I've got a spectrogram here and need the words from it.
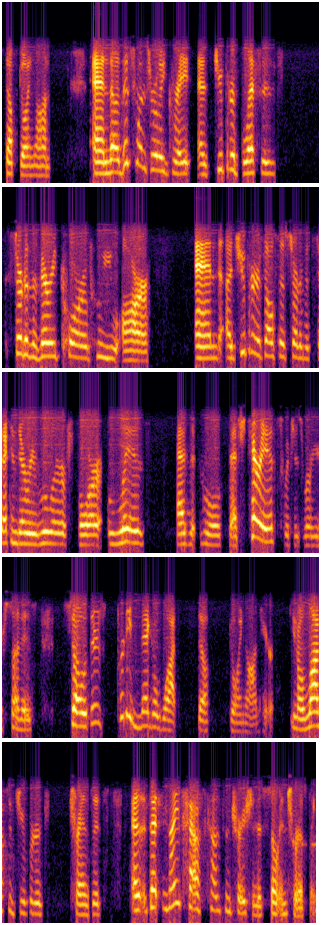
stuff going on. And uh, this one's really great as Jupiter blesses sort of the very core of who you are. And uh, Jupiter is also sort of a secondary ruler for Liz as it rules Sagittarius, which is where your sun is. So there's pretty megawatt stuff going on here. You know, lots of Jupiter transits. And that ninth house concentration is so interesting.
